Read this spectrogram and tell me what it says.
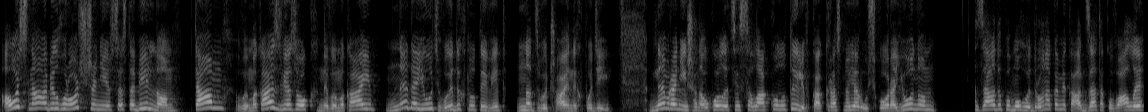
А ось на Білгородщині все стабільно. Там вимикай зв'язок, не вимикай, не дають видихнути від надзвичайних подій. Днем раніше на околиці села Колотилівка Краснояруського району за допомогою дрона камікадзе атакували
